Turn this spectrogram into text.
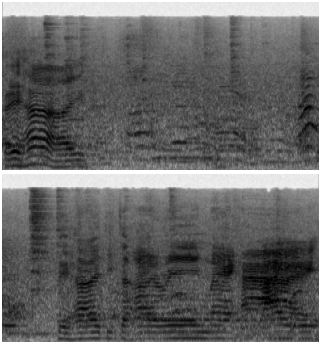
Say hi. Say hi, Tita Irene. Hi.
